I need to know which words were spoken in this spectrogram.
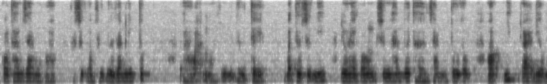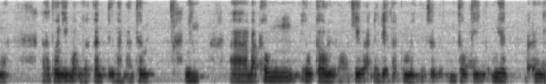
hoặc tham gia một khóa học thực sự đọc sự thời gian nghiêm túc và hỏi một những thực tế bạn thực sự nghĩ điều này có xứng đáng với thời gian của tôi không? Họ nhất đó là điều mà à, tôi nghĩ mọi người cần tự hỏi bản thân. Nhưng à, bạn không yêu cầu điều đó khi bạn lấy điện thoại của mình để sử dụng thông tin ngẫu nhiên bạn đang nghĩ.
